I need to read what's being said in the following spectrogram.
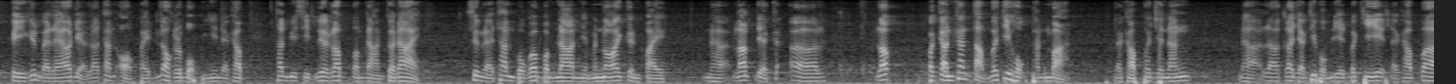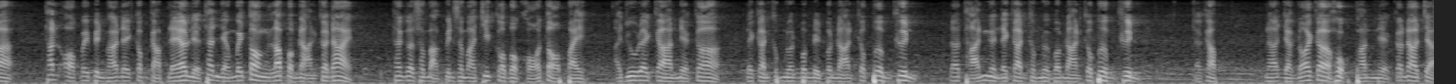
10 ปีขึ้นไปแล้วเนี่ยแล้วท่านออกไปนอกระบบอย่างนี้นะครับท่านมีสิทธิ์เลือกรับบำนาญก็ได้ ซึ่งหลายท่านบอกว่าบำนาญเนี่ยมันน้อยเกินไปนะฮะรัฐเนี่ยรับประกันขั้นต่ำไว้ที่ 6,000 บาทนะครับเพราะฉะนั้นนะฮะแล้วก็อย่างที่ผมเรียนเมื่อกี้นะครับว่าท่านออกไปเป็นภายในกำกับแล้วเนี่ยท่านยังไม่ต้องรับบำนาญก็ได้ ท่านก็สมัครเป็นสมาชิกกบขต่อไป อายุรายการเนี่ยก็ในการคำนวณบำเหน็จบำนาญก็เพิ่มขึ้น และฐานเงินในการคำนวณบำนาญก็เพิ่มขึ้นนะครับ นะอย่างน้อยก็6,000เนี่ยก็น่าจะ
